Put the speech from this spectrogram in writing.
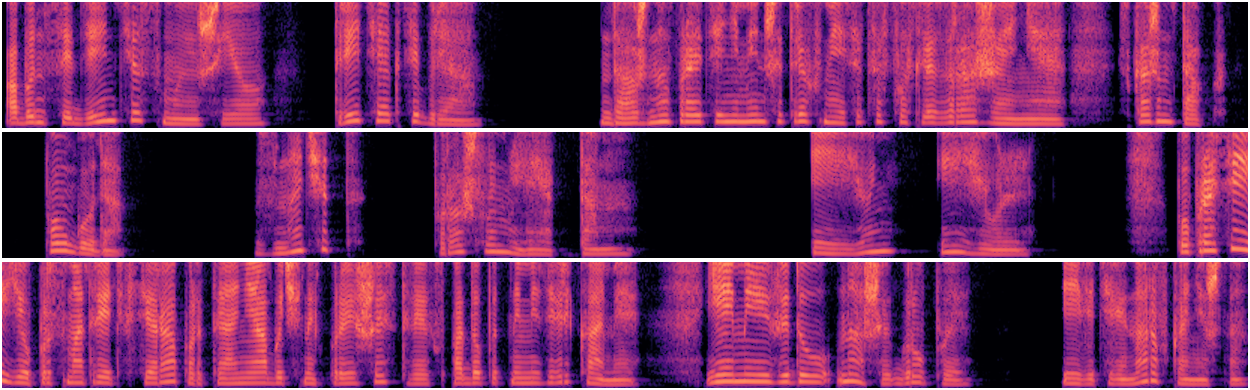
об инциденте с мышью. 3 октября. Должно пройти не меньше трех месяцев после заражения, скажем так, полгода. Значит, прошлым летом. Июнь, июль. Попроси ее просмотреть все рапорты о необычных происшествиях с подопытными зверьками. Я имею в виду наши группы. И ветеринаров, конечно.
